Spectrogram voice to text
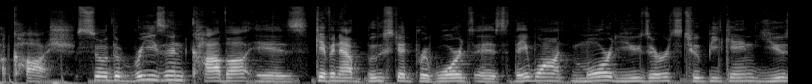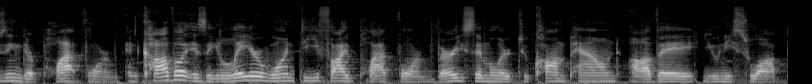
Akash. So the reason Kava is giving out boosted rewards is they want more users to begin using their platform. And Kava is a layer 1 DeFi platform very similar to Compound, Aave, Uniswap.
